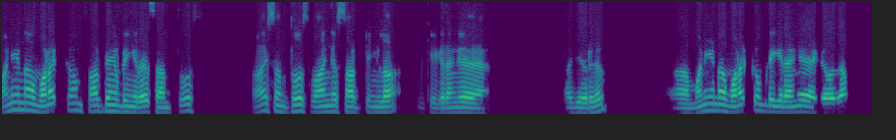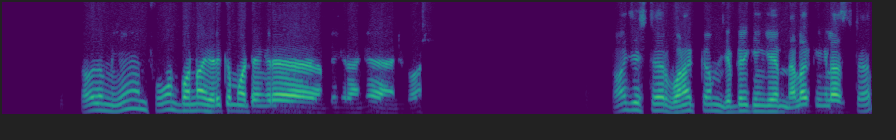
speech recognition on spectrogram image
மணி அண்ணா வணக்கம். சாப்பிட்டேங்க அப்படிங்கிற சந்தோஷ். ஹாய் சந்தோஷ் வாங்க சாப்பிட்டீங்களா? கேட்குறாங்க ராஜி அவர்கள். மணி அண்ணா வணக்கம் அப்படிங்கிறாங்க கௌதம். கௌதம் ஏன் ஃபோன் பண்ணால் எடுக்க மாட்டேங்கிற அப்படிங்கிறாங்க நிவாஷ் ராஜி சிஸ்டர் வணக்கம். எப்படி இருக்கீங்க? நல்லா இருக்கீங்களா சிஸ்டர்?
